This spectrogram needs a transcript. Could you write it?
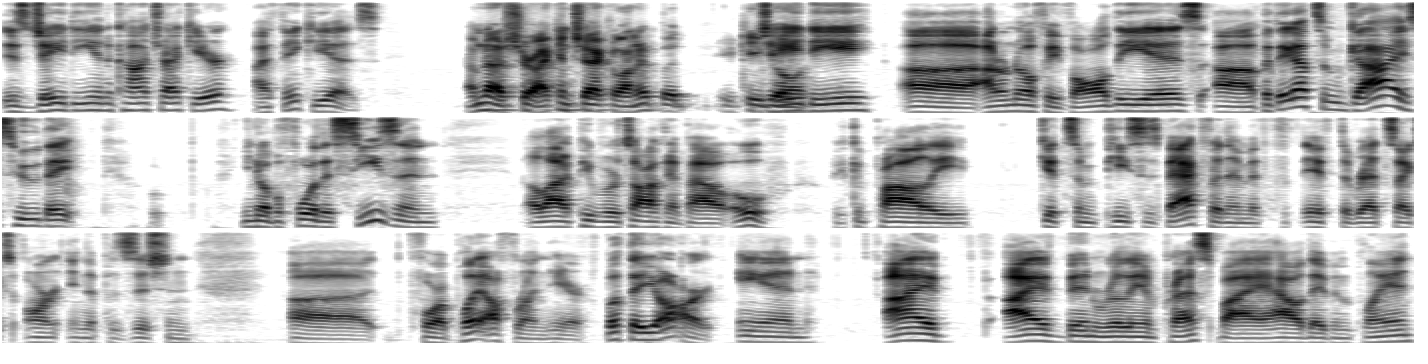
is JD in a contract year? I think he is. I'm not sure. I can check on it, but you keep going. JD. Uh, I don't know if Eovaldi is, uh, but they got some guys who they, you know, before the season, a lot of people were talking about. Oh, we could probably get some pieces back for them if if the Red Sox aren't in a position uh, for a playoff run here. But they are, and I I've been really impressed by how they've been playing.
